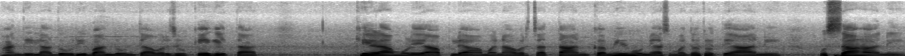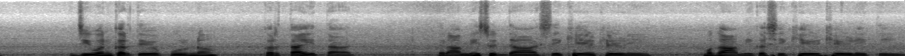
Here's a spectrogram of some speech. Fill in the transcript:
फांदीला दोरी बांधून त्यावर झोके घेतात. खेळामुळे आपल्या मनावरचा ताण कमी होण्यास मदत होते आणि उत्साहाने जीवन कर्तव्य पूर्ण करता येतात. तर आम्हीसुद्धा असे खेळ खेळले. मग आम्ही कसे खेळ खेळले ते?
